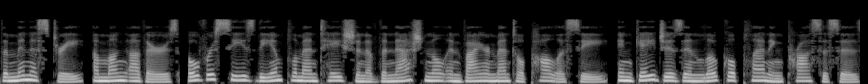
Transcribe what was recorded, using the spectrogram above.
the Ministry, among others, oversees the implementation of the National Environmental Policy, engages in local planning processes,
